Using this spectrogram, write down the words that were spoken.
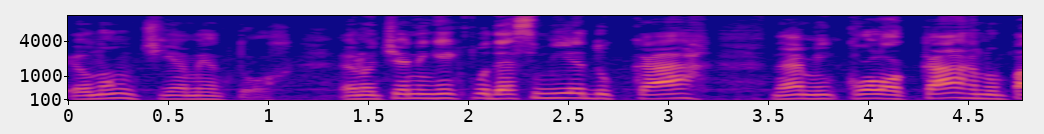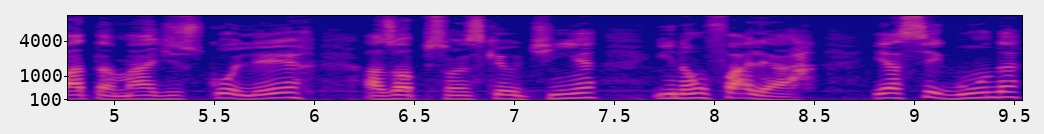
eu não tinha mentor. Eu não tinha ninguém que pudesse me educar, né, me colocar no patamar de escolher as opções que eu tinha e não falhar. E a segunda,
